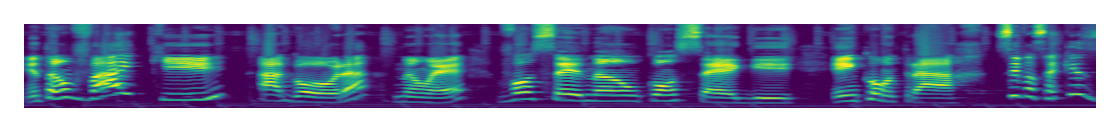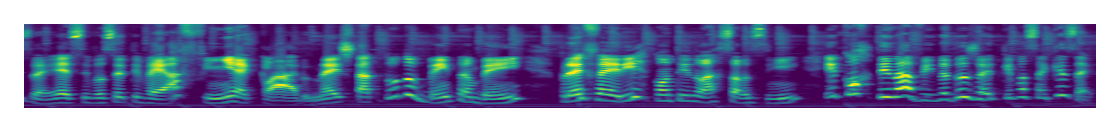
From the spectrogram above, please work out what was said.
Então vai que agora, não é? Você não consegue encontrar se você quiser, se você tiver afim, é claro, né? Está tudo bem também preferir continuar sozinho e curtindo a vida do jeito que você quiser.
